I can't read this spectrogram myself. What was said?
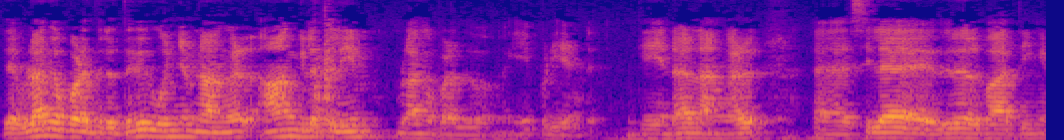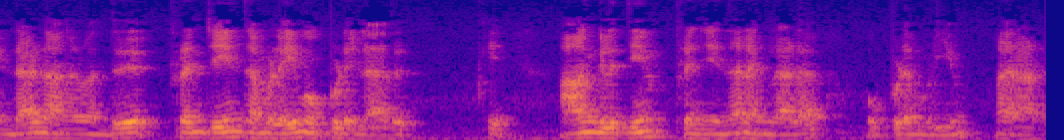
இதை விளங்கப்படுத்துறதுக்கு கொஞ்சம் நாங்கள் ஆங்கிலத்திலையும் விளங்கப்படுத்துவோம். எப்படி என்று. என்றால் நாங்கள் சில இதில் பார்த்தீங்கன்னா நாங்கள் வந்து பிரெஞ்சையும் தமிழையும் ஒப்பிட இல்லாது. ஓகே. ஆங்கிலத்தையும் பிரெஞ்சையும் தான் எங்களால் ஒப்பிட முடியும். அதனால்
